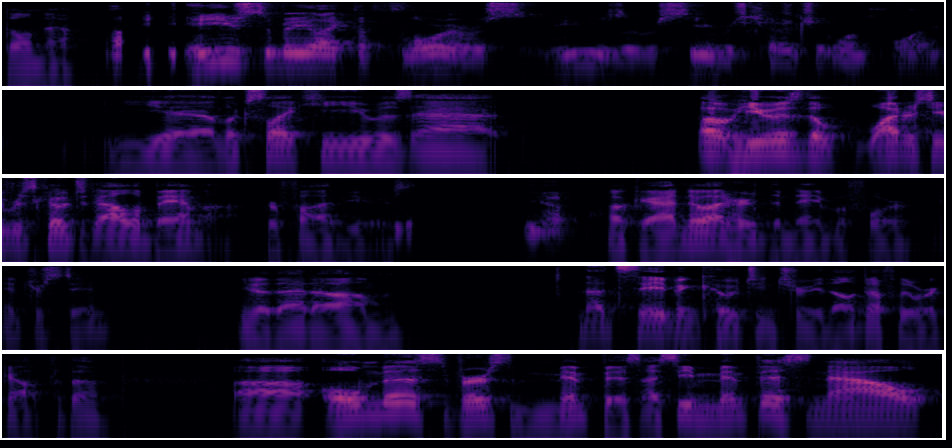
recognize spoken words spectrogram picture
Don't know. He, he used to be like the Florida. He was a receivers coach at one point. Yeah, looks like he was at. Oh, he was the wide receivers coach at Alabama for five years. Yeah. Okay, I know I'd heard the name before. Interesting. You know that um, that Saban coaching tree that'll definitely work out for them. Uh, Ole Miss versus Memphis. I see Memphis now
